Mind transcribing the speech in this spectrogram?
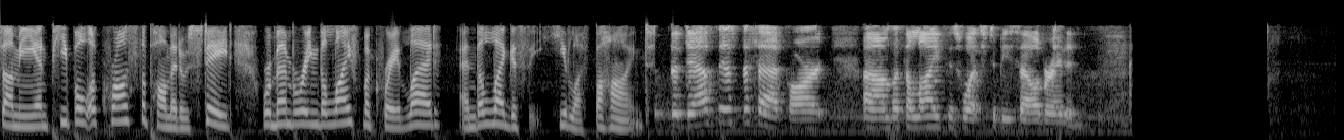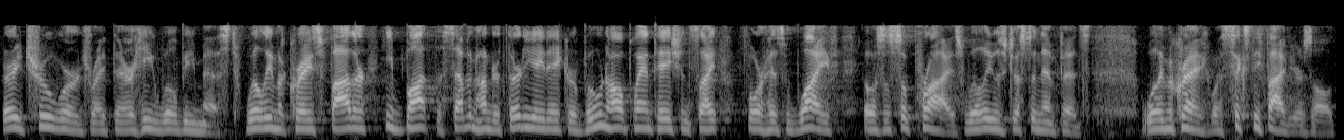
Summey, and people across the Palmetto State remembering the life McRae led and the legacy he left behind. The death is the sad part um, but the life is what's to be celebrated. Very true words right there. He will be missed. Willie McRae's father, he bought the 738 acre Boone Hall plantation site for his wife. It was a surprise. Willie was just an infant. Willie McRae was 65 years old.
